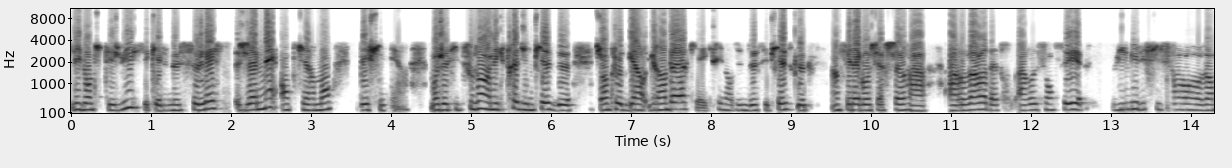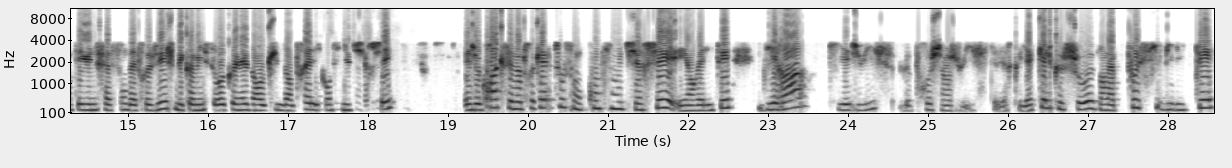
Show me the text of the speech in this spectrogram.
l'identité juive, c'est qu'elle ne se laisse jamais entièrement définir. Moi, je cite souvent un extrait d'une pièce de Jean-Claude Grimbert qui a écrit dans une de ses pièces que un célèbre chercheur à Harvard a, recensé 8621 façons d'être juif, mais comme il se reconnaît dans aucune d'entre elles, il continue de chercher. Et je crois que c'est notre cas tous, on continue de chercher et en réalité dira qui est juif le prochain juif. C'est-à-dire qu'il y a quelque chose dans la possibilité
